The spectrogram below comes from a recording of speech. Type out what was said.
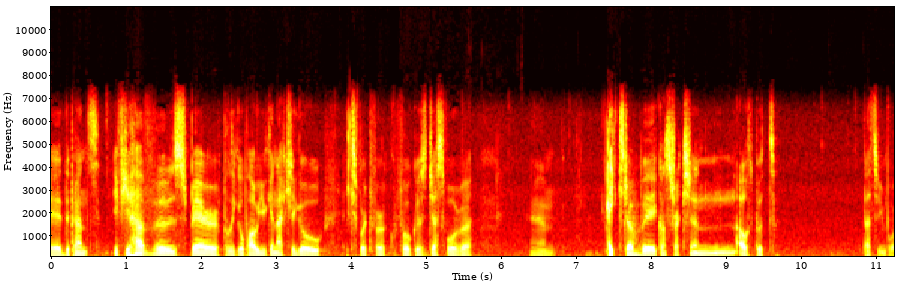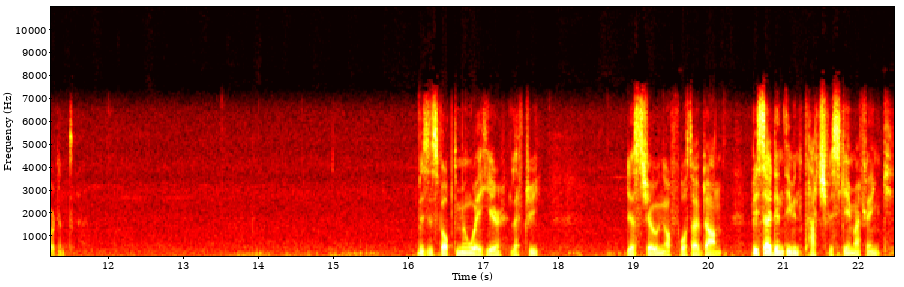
it depends. If you have uh, spare political power you can actually go export for focus just for the um, extra uh, construction output. That's important. This is the optimum way here, left tree. Just showing off what I've done. This I didn't even touch this game I think.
